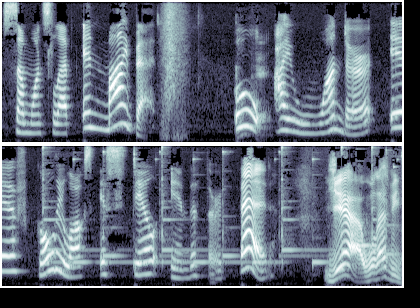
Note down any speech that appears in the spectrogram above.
Someone slept in my bed. Ooh, Okay. I wonder if Goldilocks is still in the third bed. Yeah, well, that'd be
